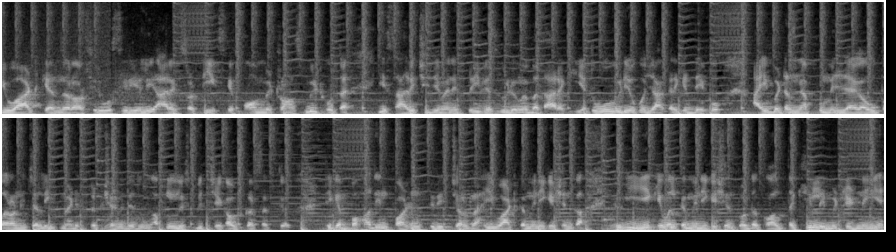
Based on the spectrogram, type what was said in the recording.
यू आर्ट के अंदर और फिर वो सीरियली आर एक्स और टी एक्स के फॉर्म में ट्रांसमिट होता है, ये सारी चीज़ें मैंने प्रीवियस वीडियो में बता रखी है। तो वो वीडियो को जा करके देखो आई बटन में आपको मिल जाएगा, ऊपर और नीचे लिंक मैं डिस्क्रिप्शन में दे दूँगा, अपनी लिस्ट भी चेकआउट कर सकते हो। ठीक है, बहुत इंपॉर्टेंट सीरीज़ चल रहा है यू आर्ट कम्युनिकेशन का, क्योंकि ये केवल कम्युनिकेशन प्रोटोकॉल तक ही लिमिटेड नहीं है।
